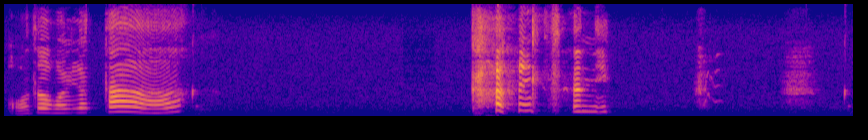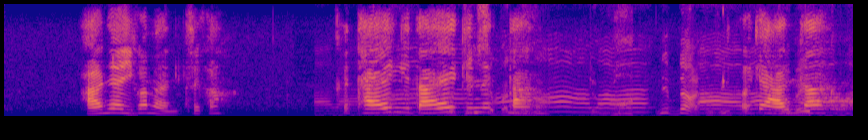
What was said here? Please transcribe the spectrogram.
얻어 걸렸다. 강사님. 아니야, 이건 안 찍어. 그 다행이다, 하긴 했다. 여기 앉아.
